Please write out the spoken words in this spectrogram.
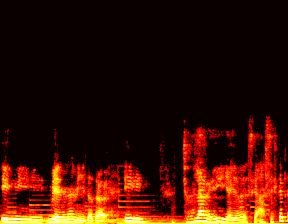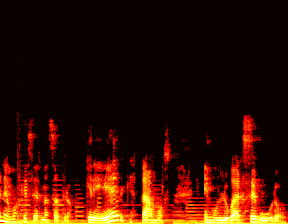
Y viene la niña otra vez. Y yo la veía, yo decía, así es que tenemos que ser nosotros, creer que estamos en un lugar seguro,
